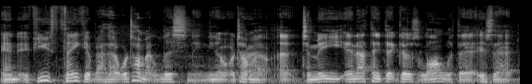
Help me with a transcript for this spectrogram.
And if you think about that, we're talking about listening. You know, we're talking right. about uh, to me, and I think that goes along with that is that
